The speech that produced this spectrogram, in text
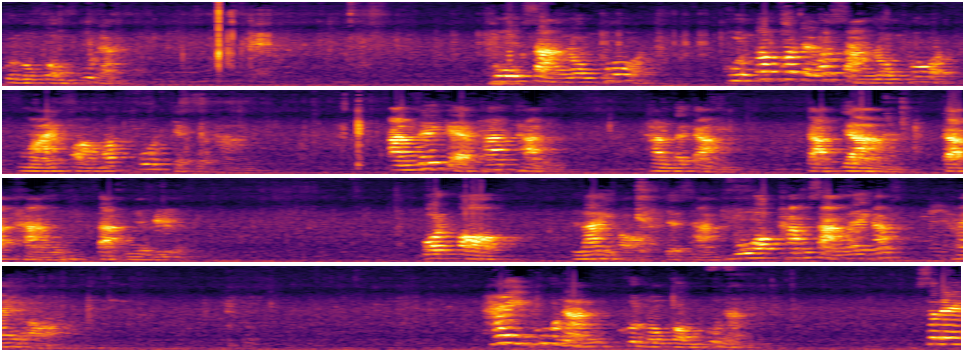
คุณวงกลมผู้ใดถูกสั่งลงโทษ คุณต้องเข้าใจว่าสั่งลงโทษ หมายความว่าโทษเจ็ดสถาน อันได้แก่ภาคทัน ทันตกรรมกักยามกักขังตัดเงินเดือนปลดออกไล่ออกเจ็ดสถานบวกคำสั่งอะไรครับ ให้ออก ให้ผู้นั้นคุณวงกลมผู้นั้น แสดง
